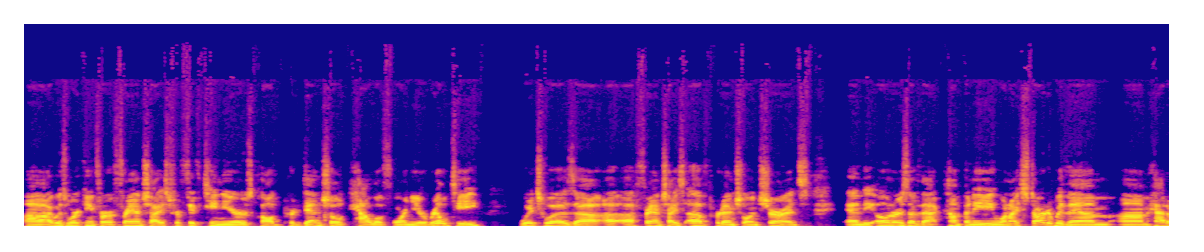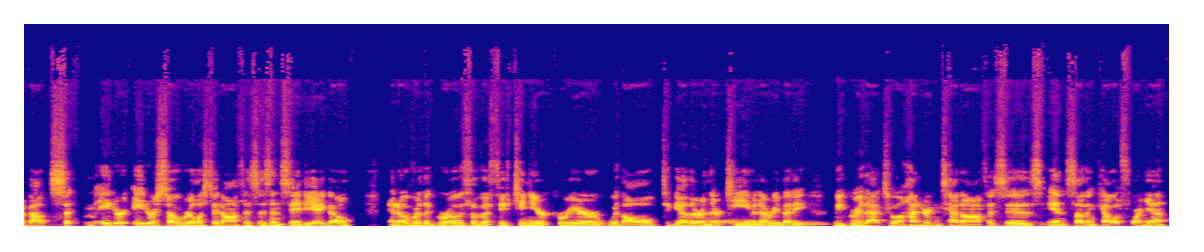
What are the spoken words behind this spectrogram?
uh, I was working for a franchise for 15 years called Prudential California Realty, which was a, a, franchise of Prudential Insurance. And the owners of that company, when I started with them, um, had about eight or eight or so real estate offices in San Diego. And over the growth of a 15 year career with all together and their team and everybody, we grew that to 110 offices in Southern California.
